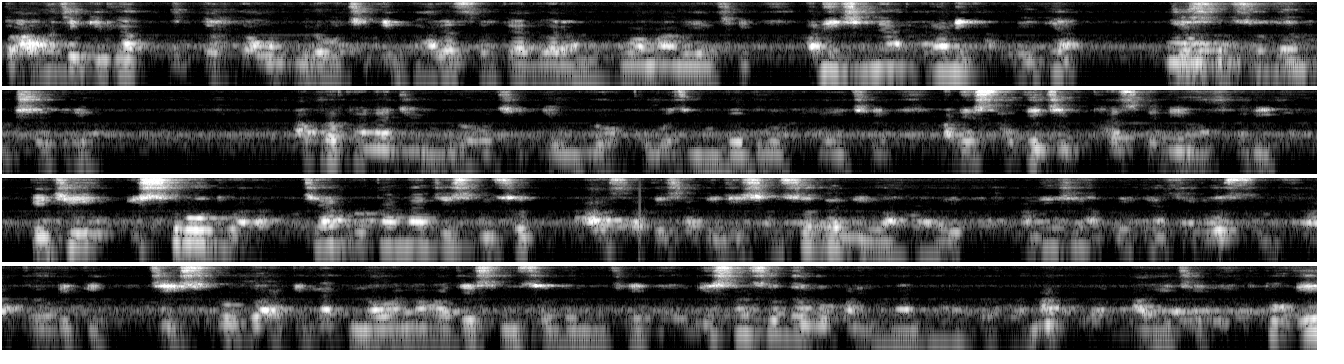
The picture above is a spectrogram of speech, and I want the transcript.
તો આવા જે કેટલાક તબક્કા ઉપગ્રહો છે, એ ભારત સરકાર દ્વારા મૂકવામાં આવ્યા છે. અને જેના કારણે આપણે ત્યાં જે સંશોધન ક્ષેત્રે આ પ્રકારના જે ઉપગ્રહો છે, એ ઉપગ્રહો ખૂબ જ મદદરૂપ થાય છે. અને સાથે જે ખાસ કરીને વાત કરી કે જે ઈસરો દ્વારા જ્યાં પ્રકારના જે સંશોધન આ સાથે સાથે જે સંશોધનની વાત આવે, અને જે આપણે ત્યાં સર્વોચ્ચ સંસ્થા તરીકે જે ઈસરો દ્વારા કેટલાક નવા નવા જે સંશોધનો છે, એ સંશોધનો પણ એના દ્વારા કરવામાં આવે છે. તો એ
